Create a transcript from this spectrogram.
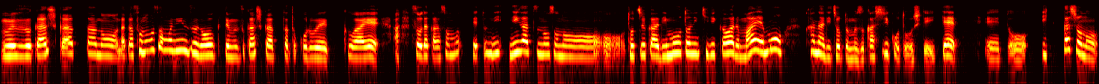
難しかったの。だからそもそも人数が多くて難しかったところへ加え、あ、そうだからその、えっと、2, 2月のその途中からリモートに切り替わる前もかなりちょっと難しいことをしていて、えっと、1箇所の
